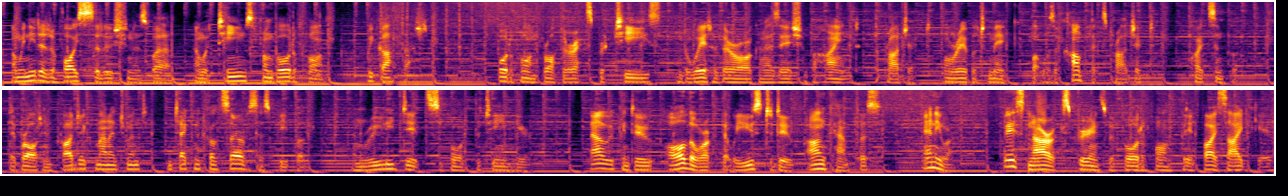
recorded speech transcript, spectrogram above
and we needed a voice solution as well. And with teams from Vodafone, we got that. Vodafone brought their expertise and the weight of their organisation behind the project and were able to make what was a complex project quite simple. They brought in project management and technical services people and really did support the team here. Now we can do all the work that we used to do on campus, anywhere. Based on our experience with Vodafone, the advice I'd give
